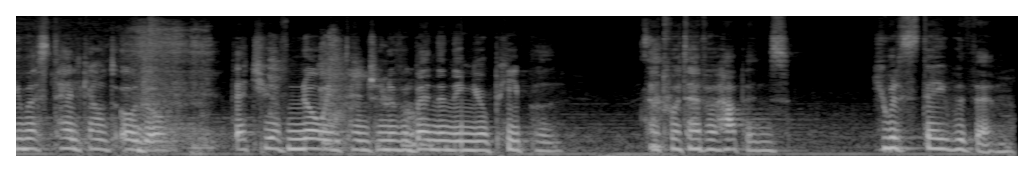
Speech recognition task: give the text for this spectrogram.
You must tell Count Odo that you have no intention of abandoning your people. That whatever happens, you will stay with them.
